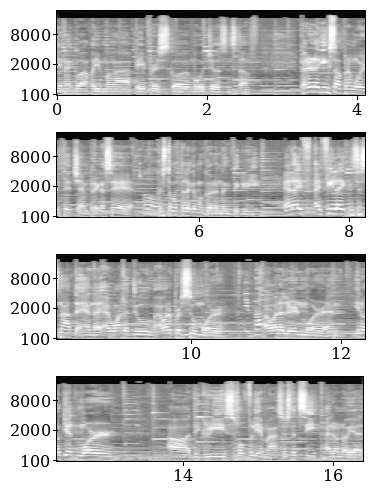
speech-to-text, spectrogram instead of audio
ginagawa ko yung mga papers ko, modules and stuff. Pero naging sobrang worth it, syempre, kasi gusto ko talaga magkaroon ng degree. And I, I feel like this is not the end. I, I want to do, I want to pursue more. Diba? I want to learn more and, you know, get more uh, degrees, hopefully a master's. Let's see. I don't know yet.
